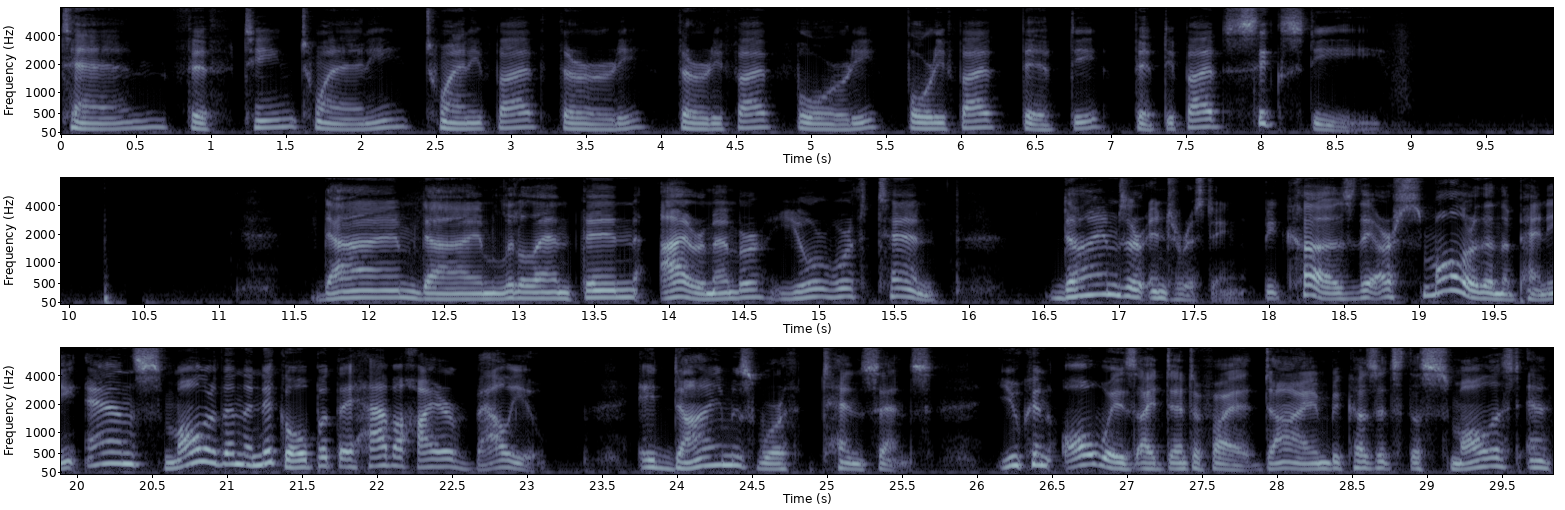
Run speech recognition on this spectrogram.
10, 15, 20, 25, 30, 35, 40, 45, 50, 55, 60. Dime, dime, little and thin, I remember, you're worth 10. Dimes are interesting because they are smaller than the penny and smaller than the nickel, but they have a higher value. A dime is worth 10 cents. You can always identify a dime because it's the smallest and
